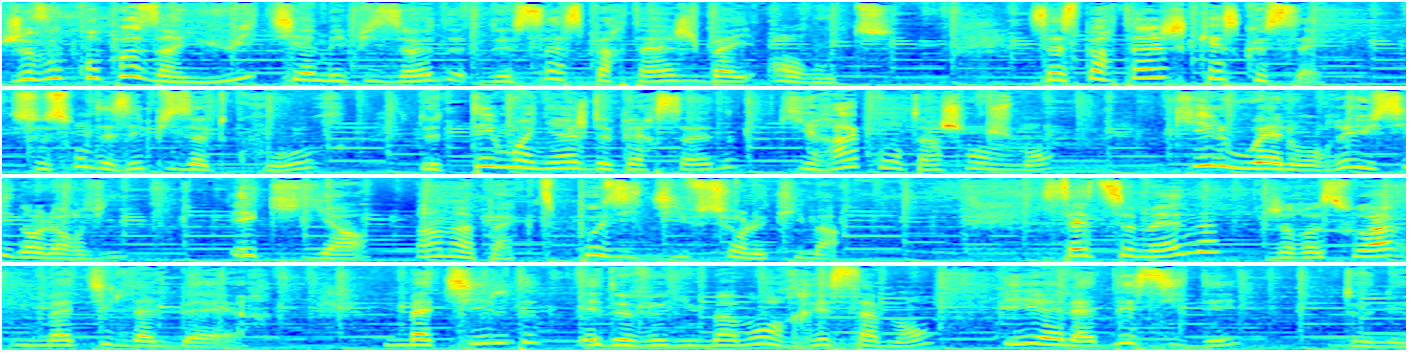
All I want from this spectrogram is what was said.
je vous propose un huitième épisode de Ça partage by En route. Ça partage, qu'est-ce que c'est? Ce sont des épisodes courts de témoignages de personnes qui racontent un changement qu'ils ou elles ont réussi dans leur vie et qui a un impact positif sur le climat. Cette semaine, je reçois Mathilde Albert. Mathilde est devenue maman récemment et elle a décidé de ne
